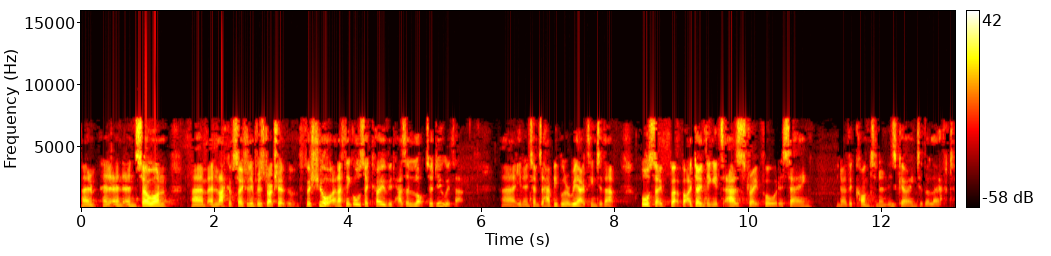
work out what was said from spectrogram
and, and, and, and so on, um, and lack of social infrastructure for sure. And I think also COVID has a lot to do with that. Uh, you know, in terms of how people are reacting to that also, but, but I don't think it's as straightforward as saying, you know, the continent is going to the left.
